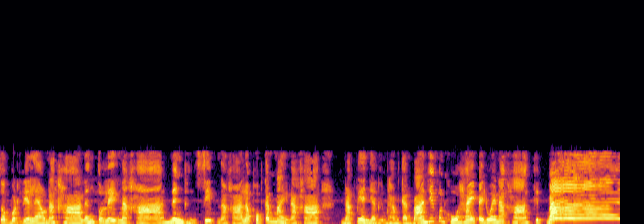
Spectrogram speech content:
จบบทเรียนแล้วนะคะ เรื่องตัวเลขนะคะ1ถึง10 นะคะ แล้วพบกันใหม่นะคะ นักเรียนอย่าลืมทำการบ้านที่คุณครูให้ไปด้วยนะคะ goodbye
